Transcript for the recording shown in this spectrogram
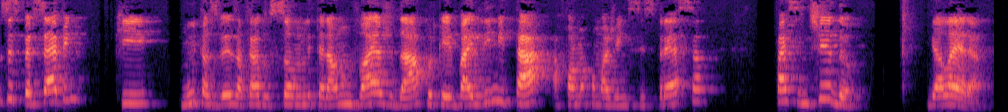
Vocês percebem que muitas vezes a tradução literal não vai ajudar, porque vai limitar a forma como a gente se expressa? Faz sentido? Galera,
